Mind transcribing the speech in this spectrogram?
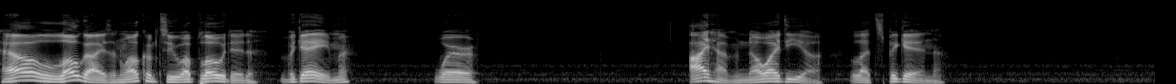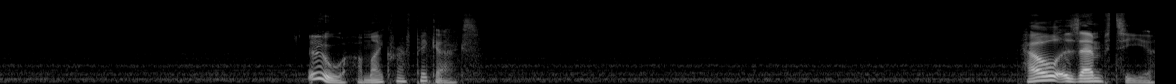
Hello guys and welcome to Uploaded, the game where I have no idea. Let's begin. Ooh, a Minecraft pickaxe. Hell is empty.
